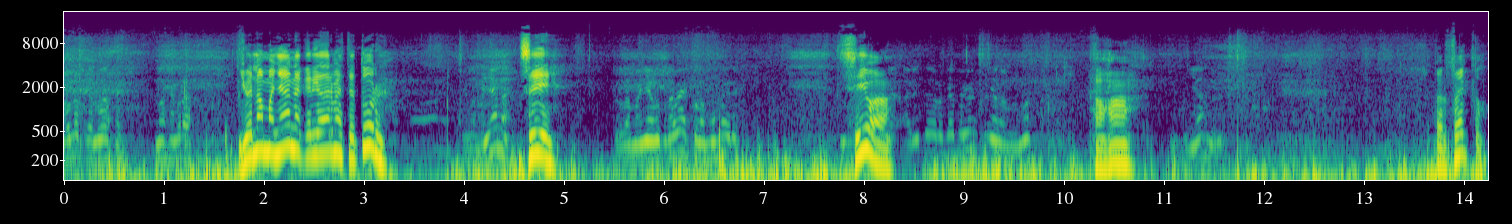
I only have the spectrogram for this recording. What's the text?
No lo que no hace, no hace brazo. Yo en la mañana quería darme este tour. ¿En la mañana? Sí, Toda la mañana otra vez con las mujeres. sí va. Ahorita de lo que estoy enseñando nomás. Ajá, Enseñándole. perfecto.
